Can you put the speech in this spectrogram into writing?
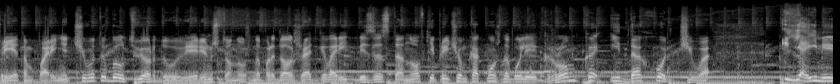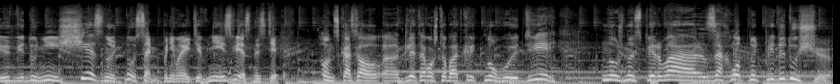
При этом парень от чего-то был твердо уверен, что нужно продолжать говорить без остановки, причем как можно более громко и доходчиво. Я имею в виду не исчезнуть, ну, сами понимаете, в неизвестности. Он сказал, э, для того, чтобы открыть новую дверь, нужно сперва захлопнуть предыдущую.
